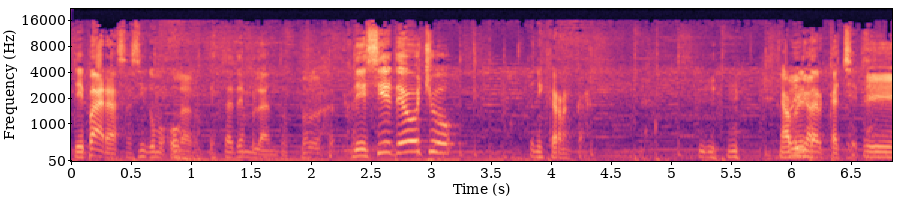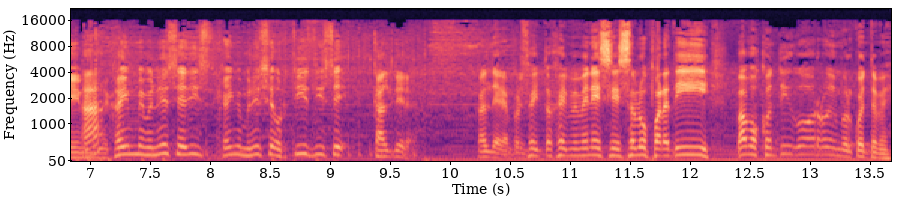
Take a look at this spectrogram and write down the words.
te paras, así como, oh, está temblando. De 7 a 8 tenés que arrancar. Apretar cachete. Eh, ¿Ah? Jaime, Meneses, Jaime Meneses Ortiz dice Caldera. Caldera, perfecto. Jaime Meneses, saludos para ti. Vamos contigo, Robin, cuéntame.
